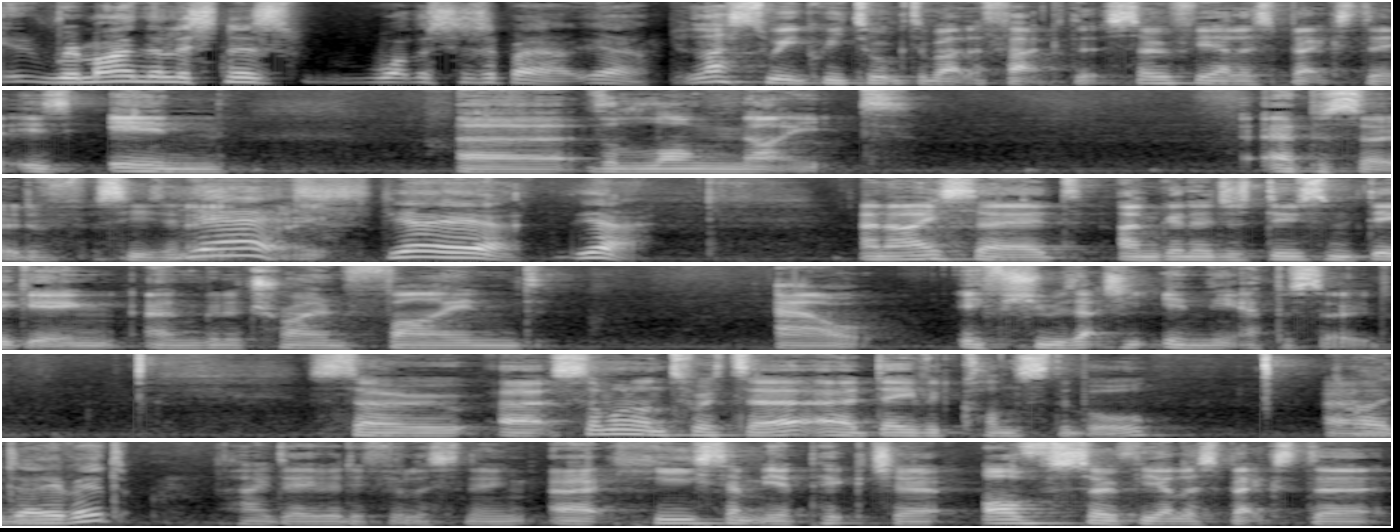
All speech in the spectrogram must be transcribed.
remind the listeners what this is about. Yeah. Last week we talked about the fact that Sophie Ellis Bextor is in uh, the Long Night episode of season eight. Yes. Yeah, yeah, yeah, yeah. And I said, I'm going to just do some digging. And I'm going to try and find out if she was actually in the episode. So, uh, someone on Twitter, uh, David Constable. Hi, um, David. Hi, David, if you're listening. Uh, he sent me a picture of Sophie Ellis Bextor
